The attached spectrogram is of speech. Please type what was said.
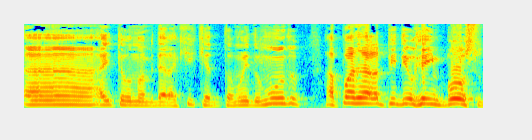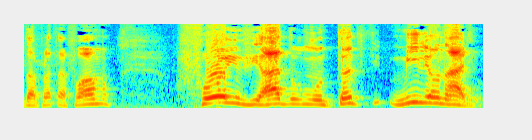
Ah, aí tem o nome dela aqui, que é do tamanho do mundo. Após ela pedir o reembolso da plataforma, foi enviado um montante milionário.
